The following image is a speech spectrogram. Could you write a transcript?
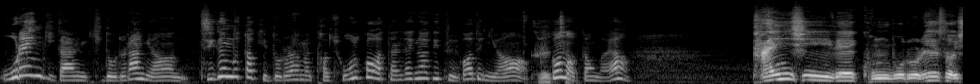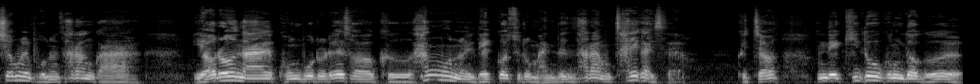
오랜 기간 기도를 하면 지금부터 기도를 하면 더 좋을 것 같다는 생각이 들거든요. 그건 그렇죠. 어떤가요? 단실에 공부를 해서 시험을 보는 사람과 여러 날 공부를 해서 그 학문을 내 것으로 만든 사람은 차이가 있어요. 그쵸? 근데 기도 공덕을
